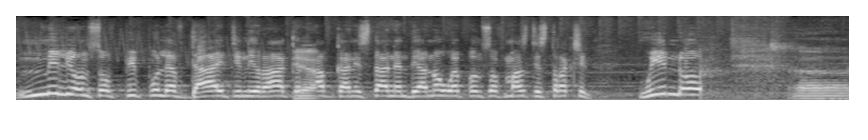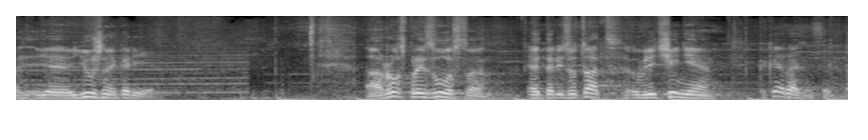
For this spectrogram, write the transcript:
millions of people have died in Iraq and yeah. Afghanistan, and there are no weapons of mass destruction. We know. Uh, Южная Корея. Рост производства – это результат увеличения... Какая разница?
